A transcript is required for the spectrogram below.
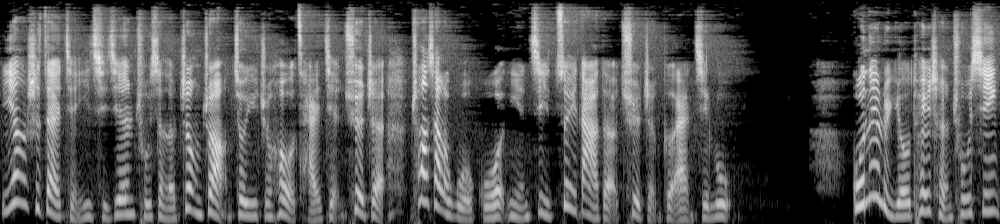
一样是在检疫期间出现了症状，就医之后才检确诊，创下了我国。年纪最大的确诊个案记录。国内旅游推陈出新，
